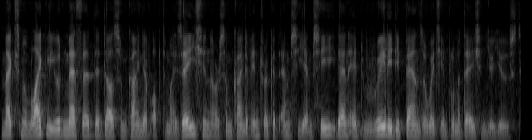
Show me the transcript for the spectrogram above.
maximum likelihood method that does some kind of optimization or some kind of intricate MCMC, then it really depends on which implementation you used.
